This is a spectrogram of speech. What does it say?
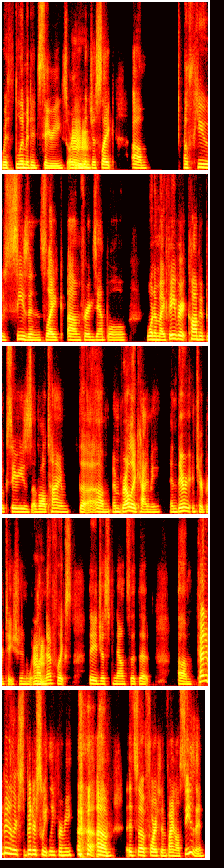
with limited series or even just like um a few seasons like um for example one of my favorite comic book series of all time the um umbrella academy and their interpretation w- on netflix they just announced that that um kind of bitter bittersweetly for me um it's a fourth and final season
